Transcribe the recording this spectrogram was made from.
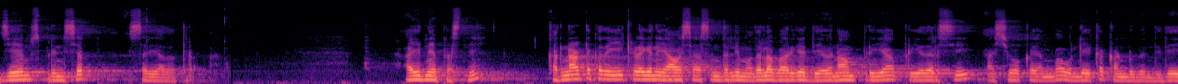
ಜೇಮ್ಸ್ ಪ್ರಿನ್ಸೆಪ್ ಸರಿಯಾದ ಉತ್ತರ. ಐದನೇ ಪ್ರಶ್ನೆ. ಕರ್ನಾಟಕದ ಈ ಕೆಳಗಿನ ಯಾವ ಶಾಸನದಲ್ಲಿ ಮೊದಲ ಬಾರಿಗೆ ದೇವನಾಂಪ್ರಿಯ ಪ್ರಿಯದರ್ಶಿ ಅಶೋಕ ಎಂಬ ಉಲ್ಲೇಖ ಕಂಡುಬಂದಿದೆ?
